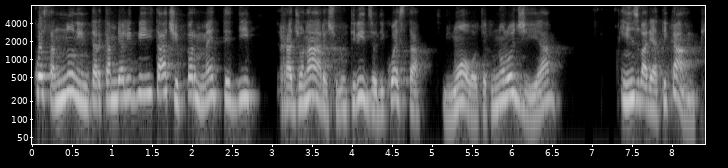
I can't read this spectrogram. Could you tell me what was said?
Questa non intercambiabilità ci permette di ragionare sull'utilizzo di questa, di nuovo, tecnologia in svariati campi.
